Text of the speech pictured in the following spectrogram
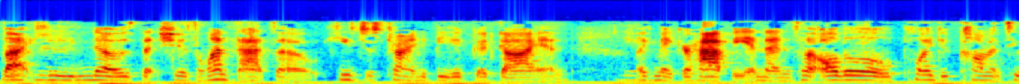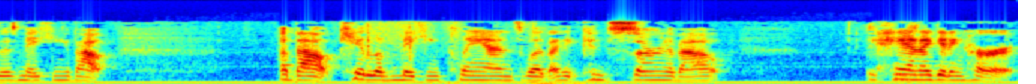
but he Mhm. knows that she doesn't want that, so he's just trying to be a good guy and Yeah. like make her happy. And then so all the little pointed comments he was making about about Caleb making plans was I think concern about he's- Hanna getting hurt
